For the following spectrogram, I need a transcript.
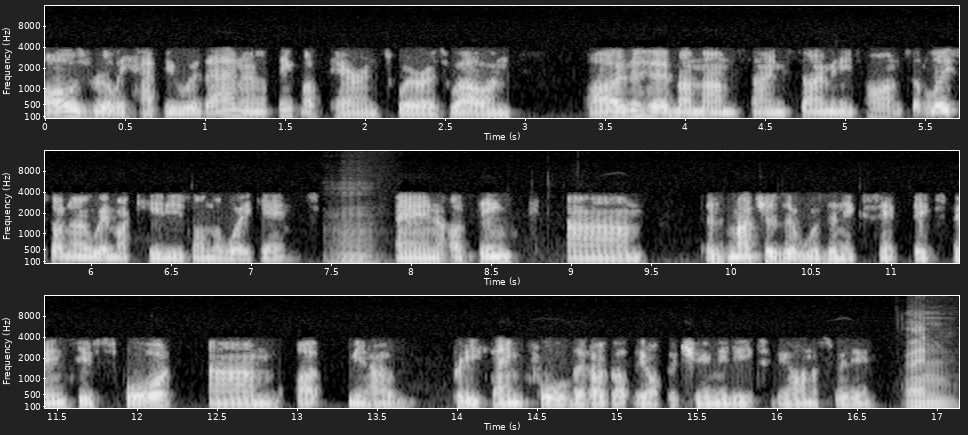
I was really happy with that. And I think my parents were as well. And I overheard my mum saying so many times, at least I know where my kid is on the weekends. Mm. And I think, um, as much as it was an ex- expensive sport, um, I, you know, pretty thankful that I got the opportunity, to be honest with you. And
